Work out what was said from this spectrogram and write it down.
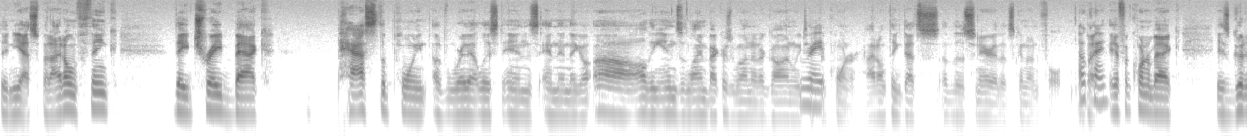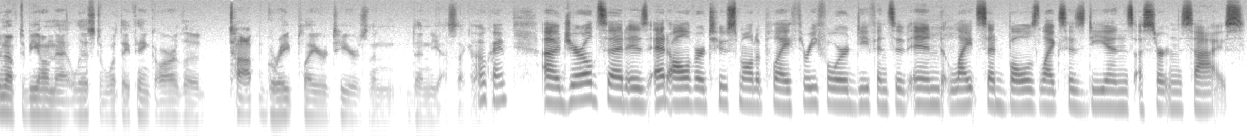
then yes. But I don't think they trade back past the point of where that list ends, and then they go, oh, all the ends and linebackers we wanted are gone. We take Right. the corner. I don't think that's the scenario that's going to unfold. Okay. But if a cornerback is good enough to be on that list of what they think are the top great player tiers, then then yes, that can. Okay. Uh, Gerald said, is Ed Oliver too small to play 3 4 defensive end? Licht said Bowles likes his DNs a certain size.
